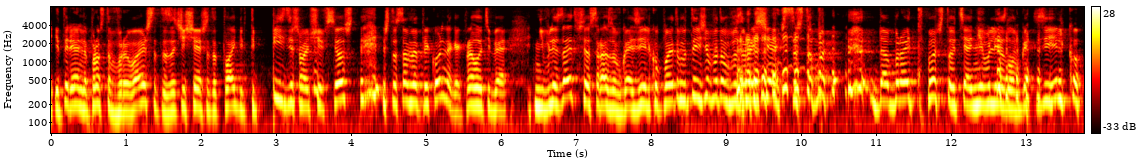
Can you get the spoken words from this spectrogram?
И ты реально просто врываешься, ты зачищаешь этот лагерь, ты пиздишь вообще все. И что самое прикольное, как правило, у тебя не влезает все сразу в газельку, поэтому ты еще потом возвращаешься, чтобы добрать то, что у тебя не влезло в газельку.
